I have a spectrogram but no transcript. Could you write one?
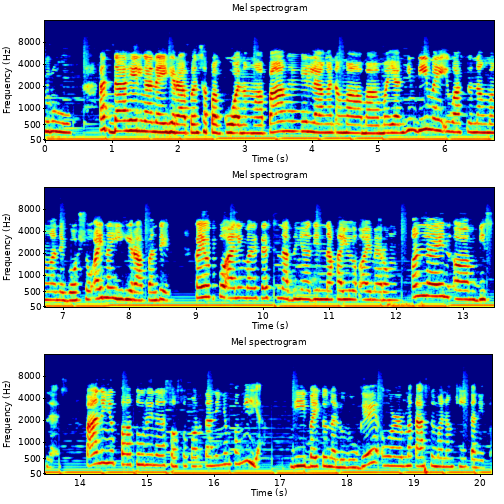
true. At dahil nga nahihirapan sa pagkuha ng mga pangangailangan ang mga mamayan, hindi may iwasan ng mga negosyo ay nahihirapan din. Kayo po, Aling Marites, sinabi niya din na kayo ay merong online um, business. Paano niyo patuloy na nasusuporta ninyong pamilya? Di ba ito nalulugi or mataas naman ang kita nito?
